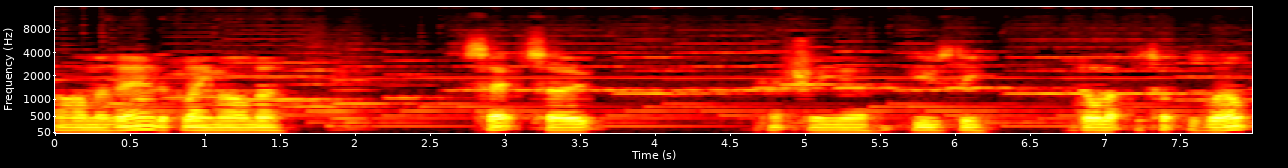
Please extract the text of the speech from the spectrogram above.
armour there, the flame armour set, so actually uh, use the doll up the top as well.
